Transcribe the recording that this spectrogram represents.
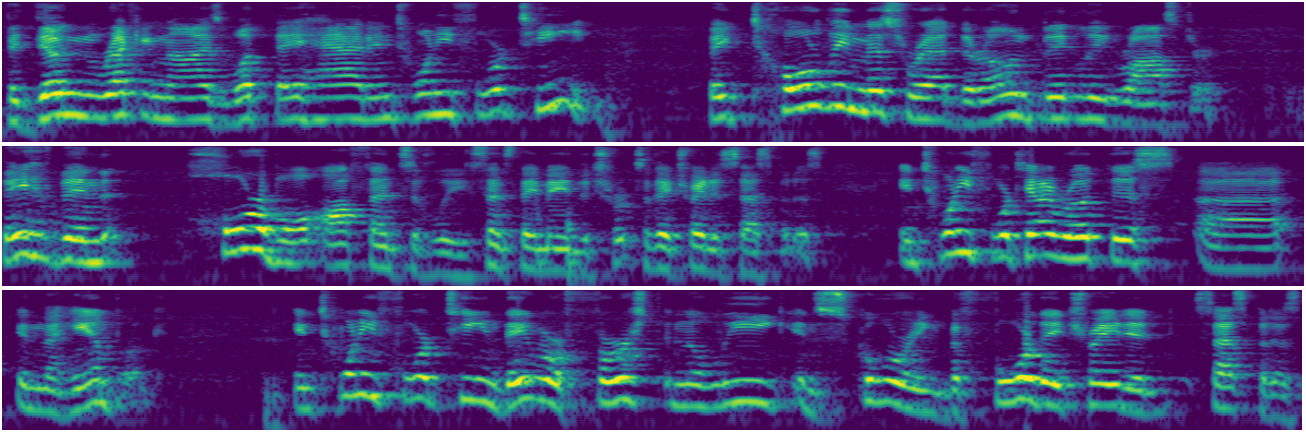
They didn't recognize what they had in 2014. They totally misread their own big league roster. They have been horrible offensively since they made the tr- so they traded Cespedes. In 2014, I wrote this uh, in the handbook. In 2014, they were first in the league in scoring before they traded Cespedes.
